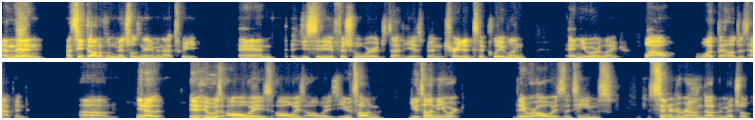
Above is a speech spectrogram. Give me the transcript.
And then I see Donovan Mitchell's name in that tweet, and you see the official words that he has been traded to Cleveland, and you are like, wow, what the hell just happened? Um, you know, it, it was always, always, always Utah and Utah and New York. They were always the teams centered around Donovan Mitchell.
